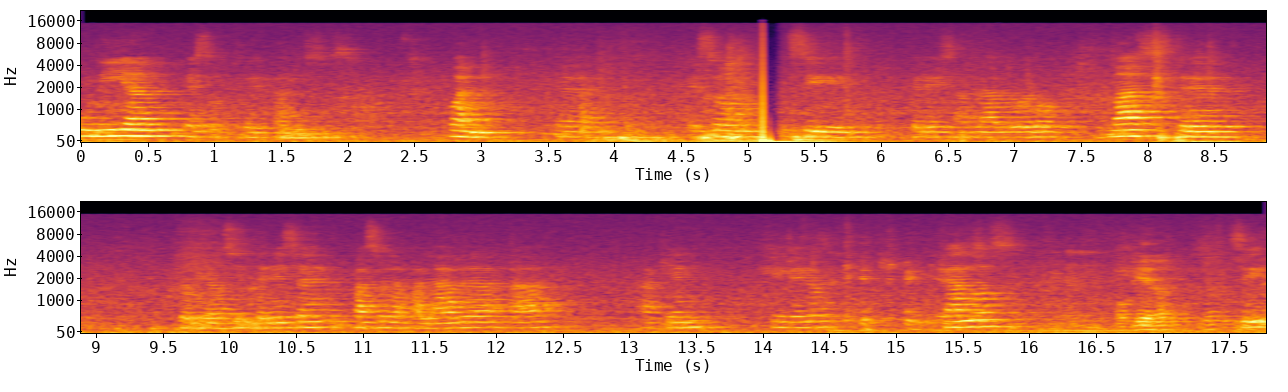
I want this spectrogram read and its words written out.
unían esos tres países. Bueno, eh, eso si queréis hablar luego más de lo que os interesa, paso la palabra a, ¿a quién? Primero, Carlos. ¿O Piedra? Sí.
